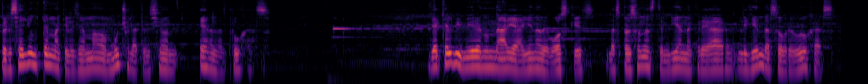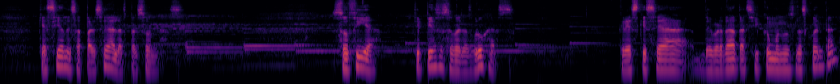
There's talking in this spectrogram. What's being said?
pero si hay un tema que les llamaba mucho la atención eran las brujas. Ya que al vivir en un área llena de bosques, las personas tendían a crear leyendas sobre brujas que hacían desaparecer a las personas. Sofía, ¿qué piensas sobre las brujas? ¿Crees que sea de verdad así como nos las cuentan?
